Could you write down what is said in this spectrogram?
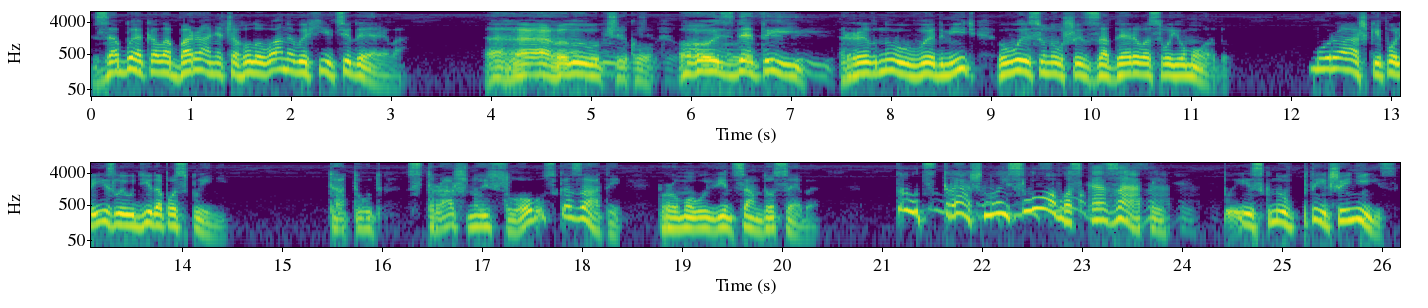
Забекала бараняча голова на верхівці дерева. Ага, голубчику, ось де ти. Ревнув ведмідь, висунувши з-за дерева свою морду. Мурашки полізли у діда по спині. Та тут страшно й слово сказати, промовив він сам до себе. Тут страшно й слово сказати. Пискнув птичий ніс.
